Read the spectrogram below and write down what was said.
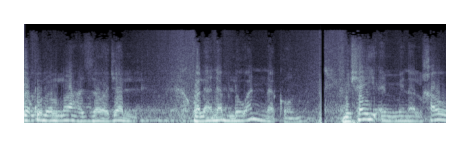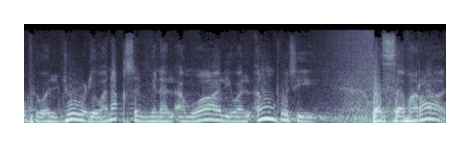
يقول الله عز وجل ولنبلونكم بشيء من الخوف والجوع ونقص من الأموال والأنفس والثمرات.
